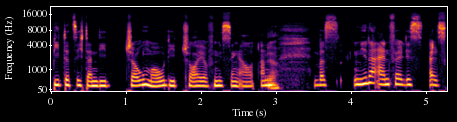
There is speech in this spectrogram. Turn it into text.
bietet sich dann die JOMO, die Joy of Missing Out, an. Ja. Was mir da einfällt, ist, als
